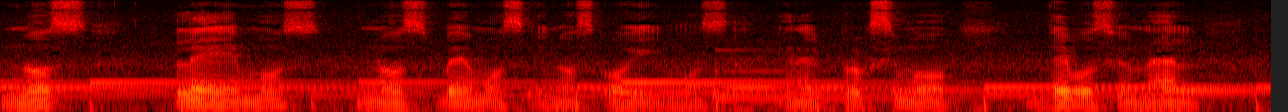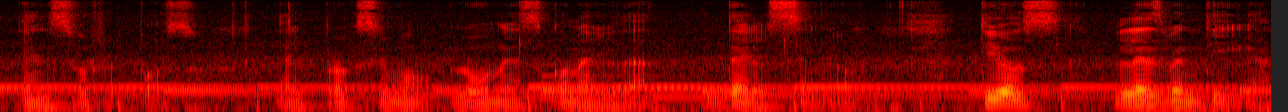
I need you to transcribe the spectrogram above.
nos leemos, nos vemos y nos oímos en el próximo devocional en su reposo, el próximo lunes con ayuda del Señor. Dios les bendiga.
